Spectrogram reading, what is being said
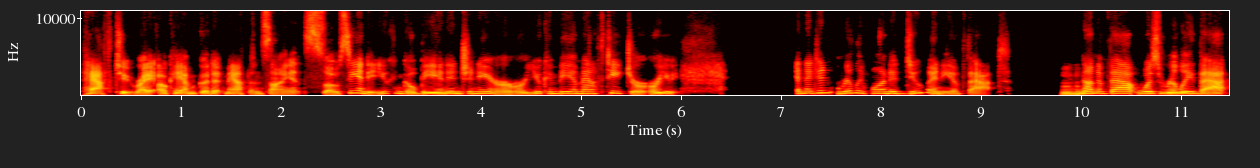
path too, right? Okay, I'm good at math and science. So Sandy, you can go be an engineer or you can be a math teacher or you and I didn't really want to do any of that. Mm-hmm. None of that was really that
